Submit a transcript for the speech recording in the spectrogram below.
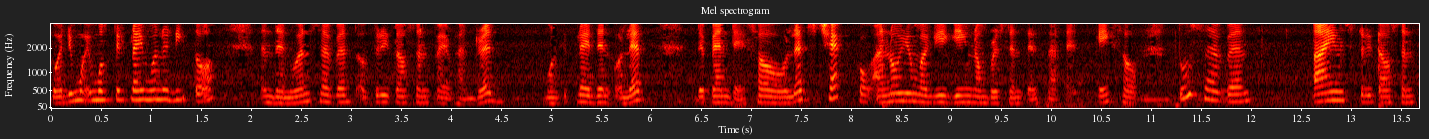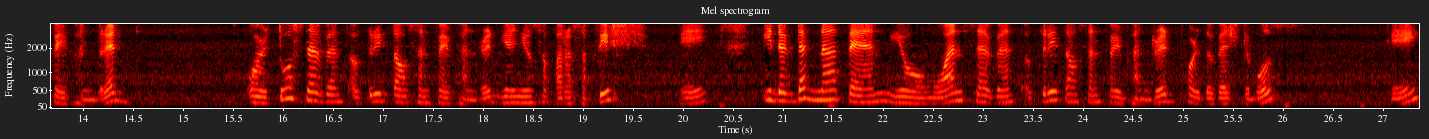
Pwede mo i-multiply mo dito. And then 1/7 of 3,500. Multiply din ulit. Depende. So, let's check kung ano yung magiging number sentence natin. Okay, so 2/7 times 3,500 or 2/7 of 3,500. Yan yung sa para sa fish. Okay. Idagdag natin yung 1/7 of 3,500 for the vegetables. Okay.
